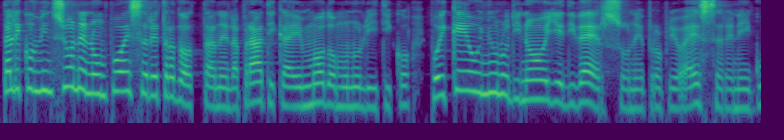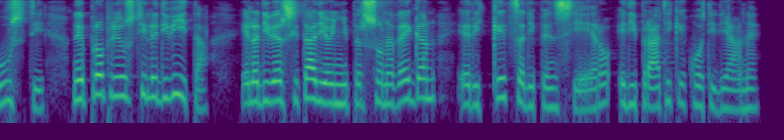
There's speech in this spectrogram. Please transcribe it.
Tale convinzione non può essere tradotta nella pratica in modo monolitico, poiché ognuno di noi è diverso nel proprio essere, nei gusti, nel proprio stile di vita, e la diversità di ogni persona vegan è ricchezza di pensiero e di pratiche quotidiane.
